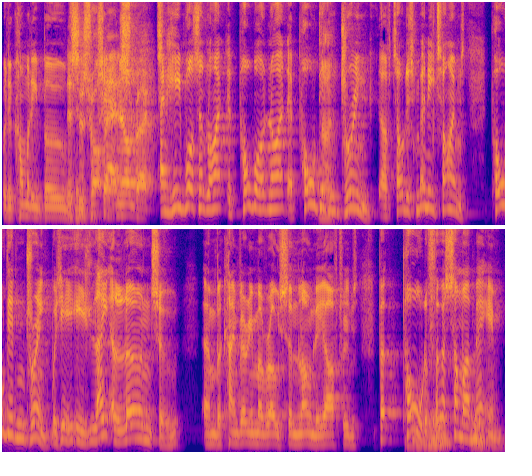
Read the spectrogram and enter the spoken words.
with a comedy boobs. This and is what chatting expect. And he wasn't like that. Paul wasn't like that. Paul didn't drink. I've told this many times. Paul didn't drink, which he, he later learned to and became very morose and lonely after he was. But Paul, the first time I met him,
